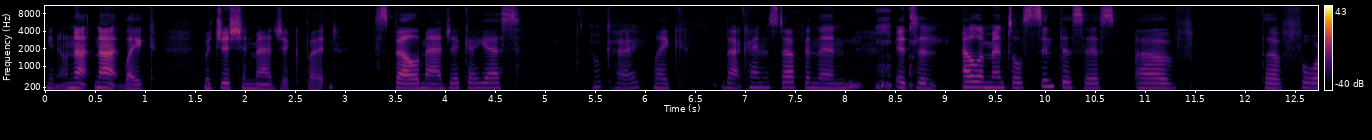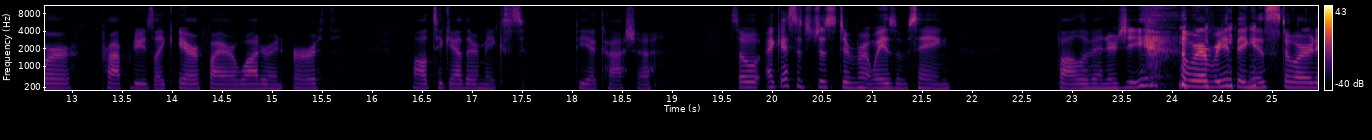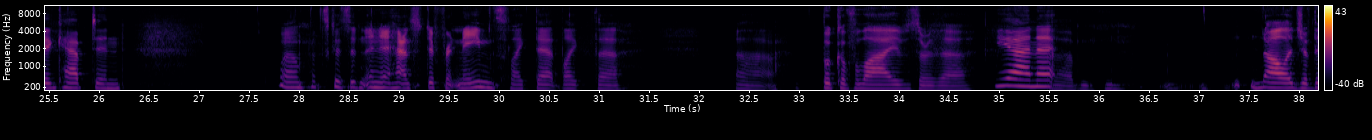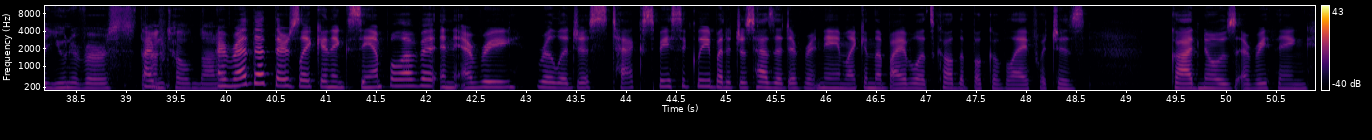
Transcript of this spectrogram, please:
you know, not not like magician magic, but spell magic, I guess okay. like that kind of stuff and then it's an elemental synthesis of the four properties like air fire water and earth all together makes the akasha so i guess it's just different ways of saying ball of energy where everything is stored and kept and Well, that's because it, and it has different names like that, like the uh, Book of Lives or the yeah and I, um, knowledge of the universe, the I've- untold knowledge. I read that there's like an example of it in every religious text, basically, but it just has a different name. Like in the Bible, it's called the Book of Life, which is God knows everything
